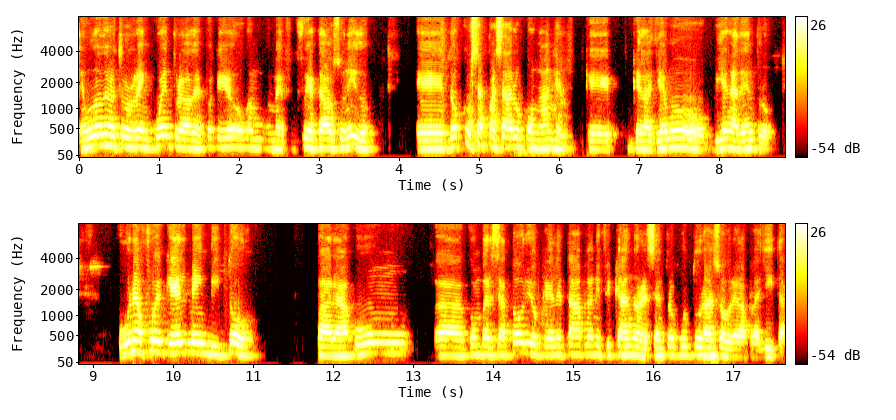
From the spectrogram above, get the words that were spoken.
en uno de nuestros reencuentros, después que yo me fui a Estados Unidos, eh, dos cosas pasaron con Ángel que, que las llevo bien adentro. Una fue que él me invitó para un uh, conversatorio que él estaba planificando en el Centro Cultural sobre la playita.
